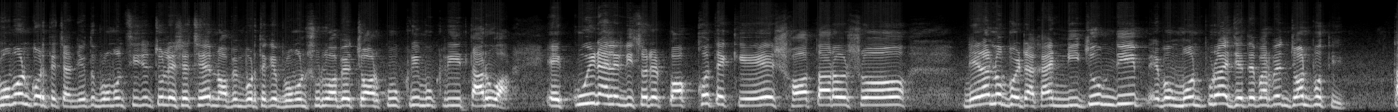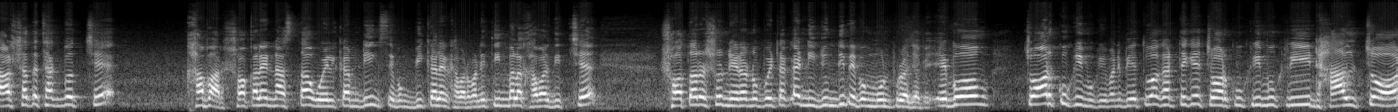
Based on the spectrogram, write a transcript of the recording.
ভ্রমণ করতে চান, যেহেতু ভ্রমণ সিজন চলে এসেছে, নভেম্বর থেকে ভ্রমণ শুরু হবে চর, কুকরি মুকরি, তারুয়া। এই কুইন আইল্যান্ড রিসোর্টের পক্ষ থেকে সতেরোশো নিরানব্বই টাকায় নিজুম দ্বীপ এবং মনপুরায় যেতে পারবেন জনপতি। তার সাথে থাকবে হচ্ছে খাবার, সকালের নাস্তা, ওয়েলকাম ড্রিঙ্কস এবং বিকালের খাবার। মানে তিনবেলা খাবার দিচ্ছে। সতেরোশো নিরানব্বই টাকায় নিজুম দ্বীপ এবং মনপুরা যাবে। এবং চর কুকরি মুকরি মানে বেতুয়াঘাট থেকে চর কুকরি মুকরি ঢালচর,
